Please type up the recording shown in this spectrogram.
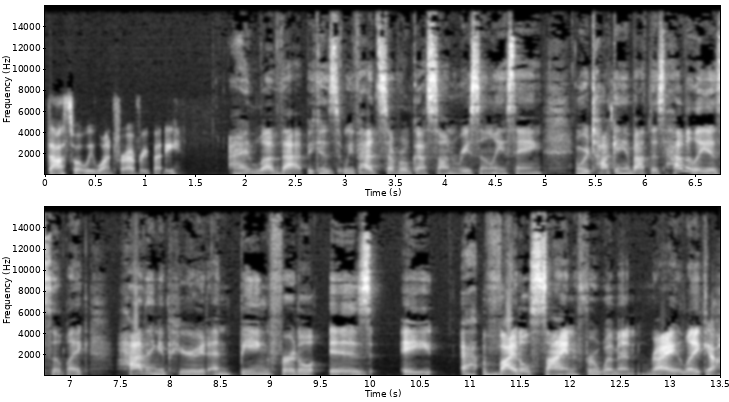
that's what we want for everybody. I love that because we've had several guests on recently saying, and we're talking about this heavily, is that like having a period and being fertile is a a vital sign for women, right? Like yeah.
